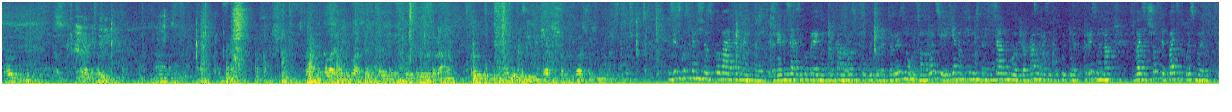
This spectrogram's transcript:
Проти? Утримався. Дякую. На наступне. У зв'язку з тим, що спливає термін реалізації попередньої програми розвитку культури і туризму у цьому році є необхідність прийняття нової програми розвитку культури та туризму на 26-28 роки.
